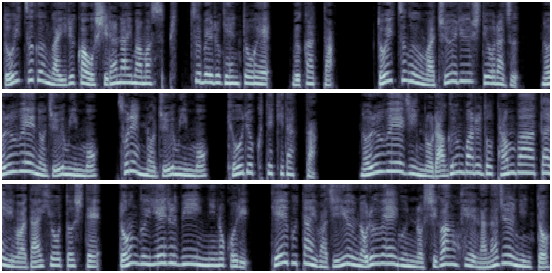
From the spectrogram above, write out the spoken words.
ドイツ軍がいるかを知らないままスピッツベルゲン島へ向かった。ドイツ軍は駐留しておらず、ノルウェーの住民もソ連の住民も協力的だった。ノルウェー人のラグンバルド・タンバー隊員は代表としてロングイエルビーンに残り、軽部隊は自由ノルウェー軍の志願兵70人と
